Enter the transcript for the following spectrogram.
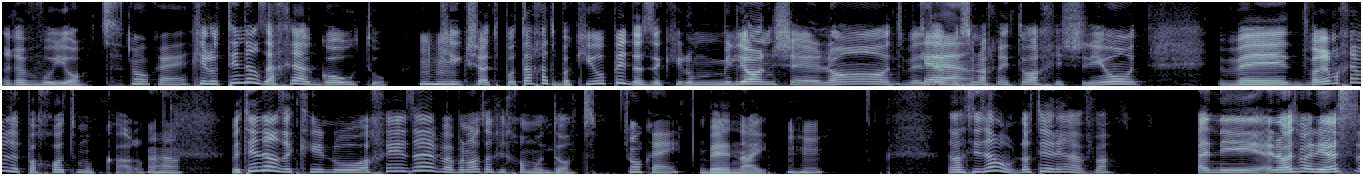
רוויות. אוקיי. כאילו, טינדר זה הכי ה-go to. כי כשאת פותחת בקיופיד, אז זה כאילו מיליון שאלות, וזה, כן. ועושים לך ניתוח אישיות, ודברים אחרים זה פחות מוכר. אהה. וטינדר זה כאילו הכי זה, והבנות הכי חמודות, אוקיי. בעיניי. מהמם. אמרתי, זהו, לא תהיה לי אהבה. אני, אני לא יודעת מה אני אעשה.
